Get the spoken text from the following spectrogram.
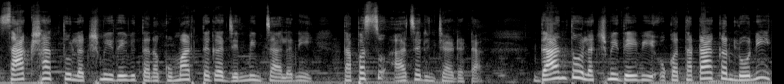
సాక్షాత్తు లక్ష్మీదేవి తన కుమార్తెగా జన్మించాలని తపస్సు ఆచరించాడట. దాంతో లక్ష్మీదేవి ఒక తటాకంలోని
